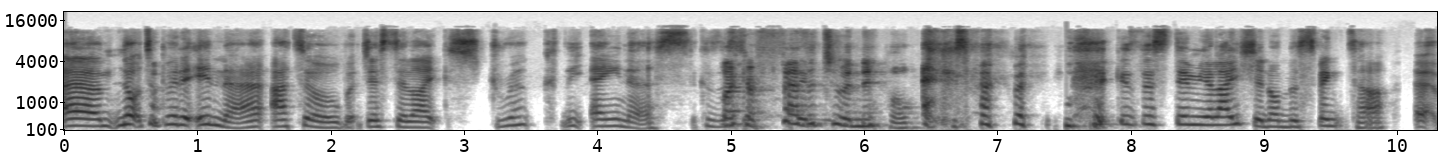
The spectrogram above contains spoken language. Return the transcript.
Um not to put it in there at all but just to like stroke the anus because Like a feather to a nipple. exactly. Because the stimulation on the sphincter uh,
